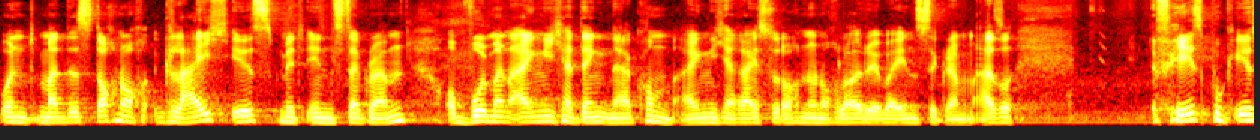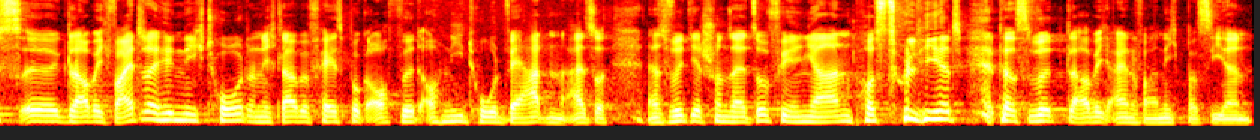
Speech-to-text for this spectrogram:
und man das doch noch gleich ist mit Instagram, obwohl man eigentlich ja denkt, na komm, eigentlich erreichst du doch nur noch Leute über Instagram. Also Facebook ist, äh, glaube ich, weiterhin nicht tot und ich glaube, Facebook auch, wird auch nie tot werden. Also das wird jetzt schon seit so vielen Jahren postuliert, das wird, glaube ich, einfach nicht passieren.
